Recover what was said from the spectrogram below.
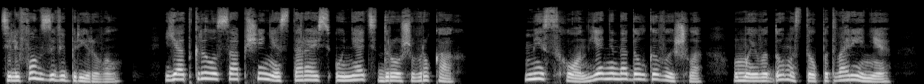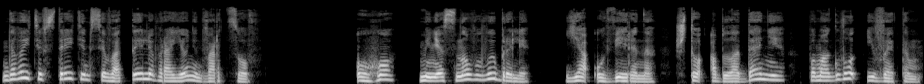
Телефон завибрировал. Я открыла сообщение, стараясь унять дрожь в руках. «Мисс Хон, я ненадолго вышла. У моего дома столпотворение. Давайте встретимся в отеле в районе дворцов». Ого, меня снова выбрали. Я уверена, что обладание помогло и в этом.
